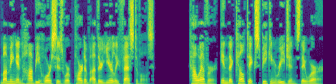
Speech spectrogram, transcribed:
mumming and hobby horses were part of other yearly festivals. However, in the Celtic-speaking regions they were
